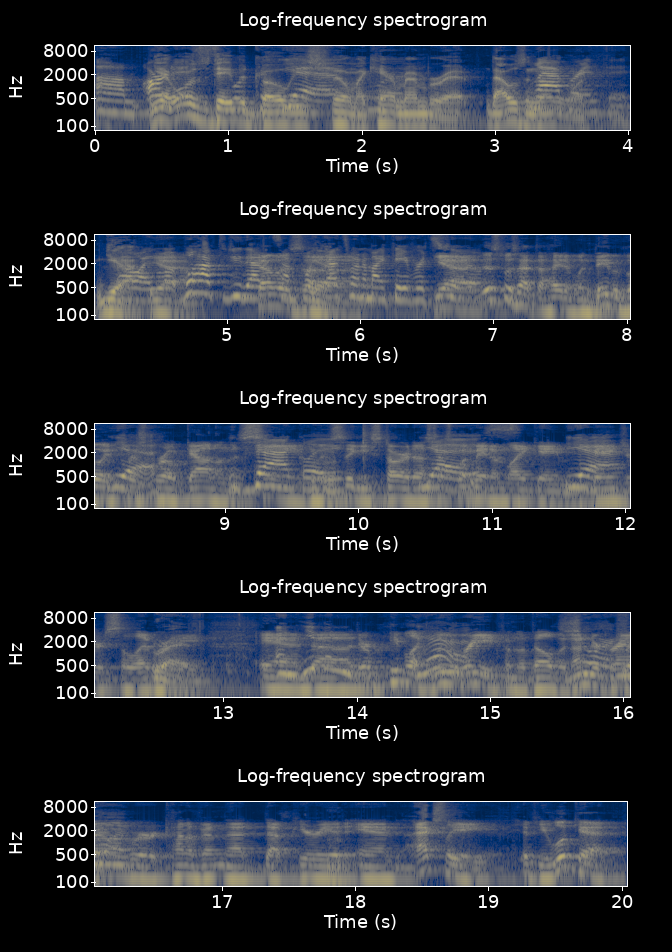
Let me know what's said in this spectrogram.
um, Yeah, what was David were- Bowie's yeah, film? I can't remember it. That was another Labyrinth. one. Yeah. Oh, I Yeah. love. We'll have to do that, That at some was, point. uh, That's one of my favorites Yeah, too. this was at the height of when David Bowie Yeah. first broke out on the Exactly. scene with the Ziggy Stardust. That's what made him like a Yeah. major celebrity. Right. And, And even- uh, there were people like yeah. Lou Reed from the Velvet Sure, Underground sure. were kind of in that, that period. And actually, if you look at,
